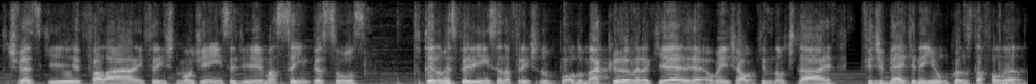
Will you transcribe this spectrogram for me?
tu tivesse que falar em frente de uma audiência de umas 100 pessoas tu tendo uma experiência na frente do, pô, de uma câmera, que é realmente algo que não te dá feedback nenhum quando tu tá falando,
